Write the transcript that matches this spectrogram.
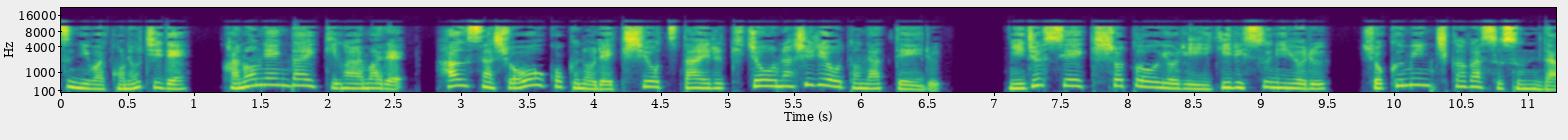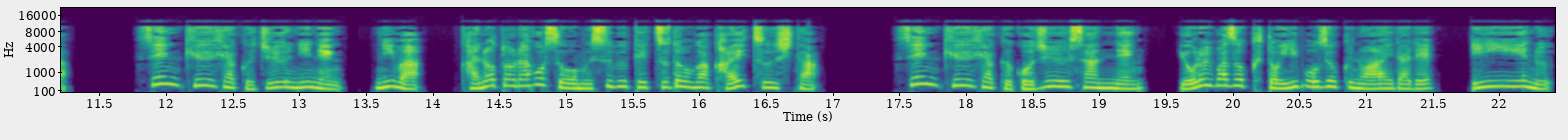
末にはこの地でカノ年代記が生まれ、ハウサ諸王国の歴史を伝える貴重な資料となっている。20世紀初頭よりイギリスによる植民地化が進んだ。1912年にはカノとラゴスを結ぶ鉄道が開通した。1953年、ヨルバ族とイボ族の間で EN、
